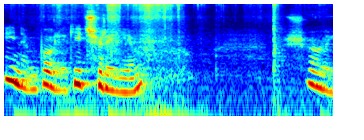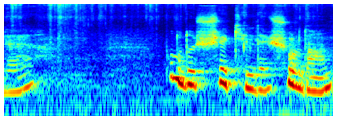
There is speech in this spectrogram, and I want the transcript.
iğnemi böyle geçireyim. Şöyle. Bunu da şu şekilde şuradan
